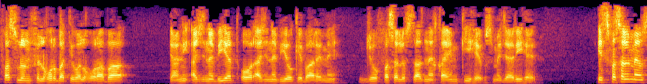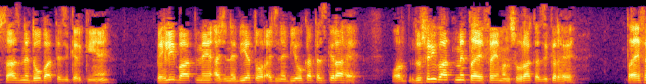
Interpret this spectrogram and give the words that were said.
فصل فی الغربت والغرباء یعنی اجنبیت اور اجنبیوں کے بارے میں جو فصل استاذ نے قائم کی ہے، اس میں جاری ہے۔ اس فصل میں استاذ نے دو باتیں ذکر کی ہیں۔ پہلی بات میں اجنبیت اور اجنبیوں کا تذکرہ ہے اور دوسری بات میں طائفہ منصورہ کا ذکر ہے۔ طائفہ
